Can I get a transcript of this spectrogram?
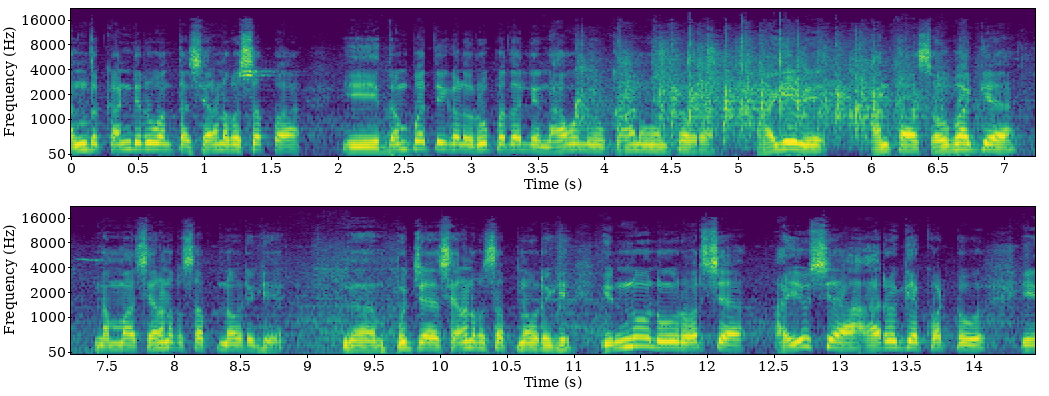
ಅಂದು ಕಂಡಿರುವಂಥ ಶರಣಬಸಪ್ಪ, ಈ ದಂಪತಿಗಳ ರೂಪದಲ್ಲಿ ನಾವು ನೀವು ಕಾಣುವಂಥವ್ರು ಆಗೀವಿ. ಅಂಥ ಸೌಭಾಗ್ಯ ನಮ್ಮ ಶರಣಬಸಪ್ಪನವರಿಗೆ ಪೂಜ್ಯ ಶರಣಬಸಪ್ಪನವರಿಗೆ ಇನ್ನೂ ನೂರು ವರ್ಷ ಆಯುಷ್ಯ, ಆರೋಗ್ಯ ಕೊಟ್ಟು ಈ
